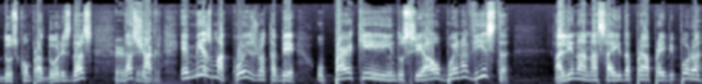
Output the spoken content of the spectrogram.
dos compradores das, das chácaras. É a mesma coisa, JB, o Parque Industrial Buena Vista, ali na, na saída para Ibiporã.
